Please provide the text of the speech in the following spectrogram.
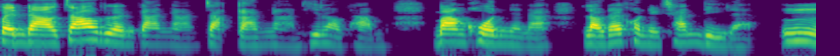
เป็นดาวเจ้าเรือนการงานจากการงานที่เราทำบางคนเนี่ยนะเราได้คอนเนคชันดีแล้วอืม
